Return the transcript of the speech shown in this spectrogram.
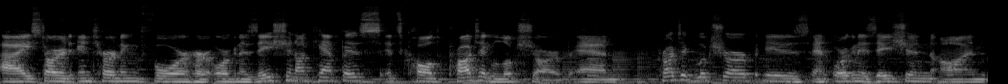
I started interning for her organization on campus. It's called Project Look Sharp. And Project Look Sharp is an organization on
